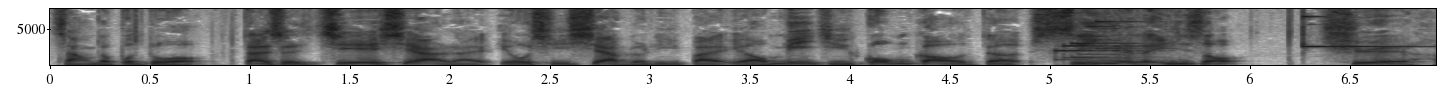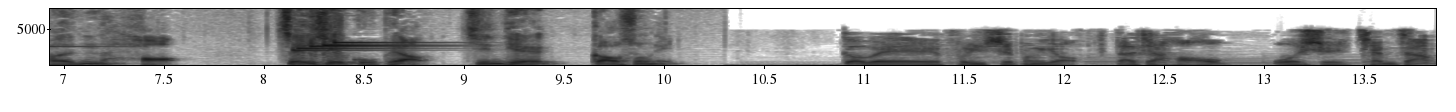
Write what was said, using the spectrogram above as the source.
涨得不多，但是接下来，尤其下个礼拜要密集公告的十一月的营收却很好。这些股票今天告诉你。各位粉丝朋友，大家好，我是陈章。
